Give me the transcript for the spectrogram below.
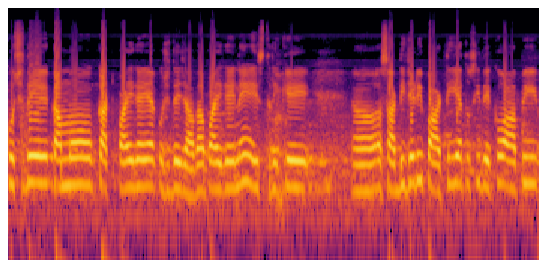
ਕੁਝ ਦੇ ਕੰਮ ਘੱਟ ਪਾਏ ਗਏ ਆ ਕੁਝ ਦੇ ਜ਼ਿਆਦਾ ਪਾਏ ਗਏ ਨੇ। ਇਸ ਤਰੀਕੇ ਸਾਡੀ ਜਿਹੜੀ ਪਾਰਟੀ ਹੈ, ਤੁਸੀਂ ਦੇਖੋ ਆਪ ਹੀ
